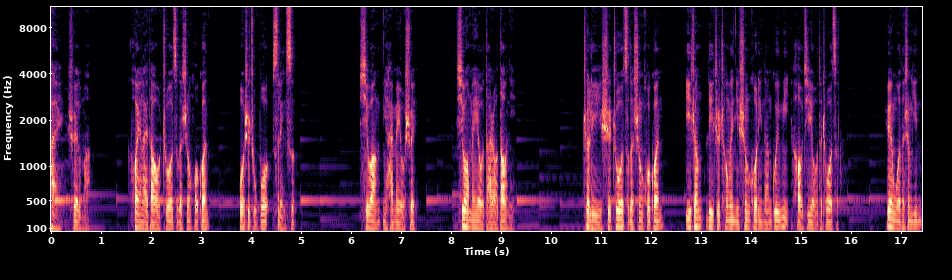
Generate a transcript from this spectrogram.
嗨，睡了吗？欢迎来到桌子的生活观，我是主播四零四。希望你还没有睡，希望没有打扰到你。这里是桌子的生活观，一张立志成为你生活里男闺蜜、好基友的桌子。愿我的声音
